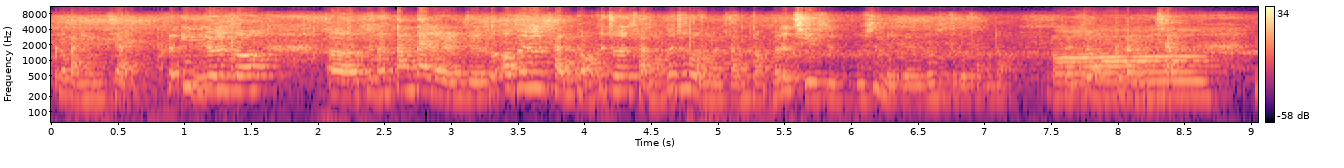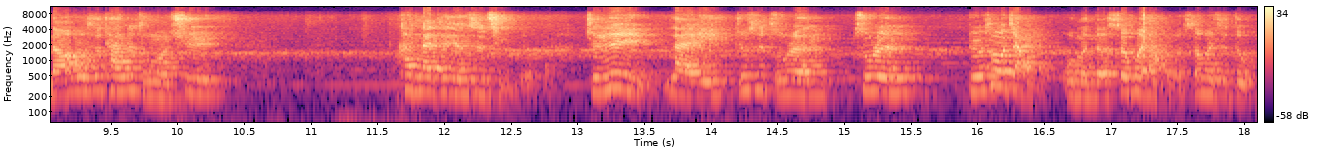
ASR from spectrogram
刻板印象。这意思就是说，呃，可能当代的人觉得说，哦，这就是传统，这就是传统，这就是我们的传统。可是其实不是每个人都是这个传统的这种刻板印象。哦然后或是他是怎么去看待这件事情的。举例来，就是族人，族人，比如说我讲我们的社会好了，社会制度，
